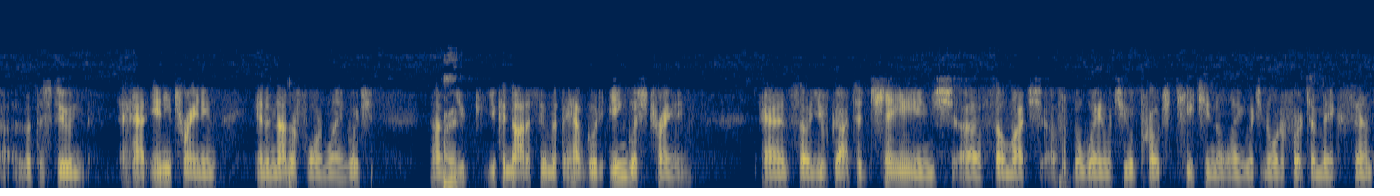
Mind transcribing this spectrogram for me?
uh, that the student had any training in another foreign language. Um, right. You you cannot assume that they have good English training, and so you've got to change uh, so much of the way in which you approach teaching the language in order for it to make sense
